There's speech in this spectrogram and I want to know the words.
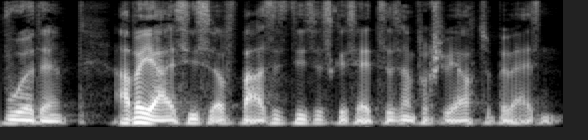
wurde. Aber ja, es ist auf Basis dieses Gesetzes einfach schwer auch zu beweisen.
